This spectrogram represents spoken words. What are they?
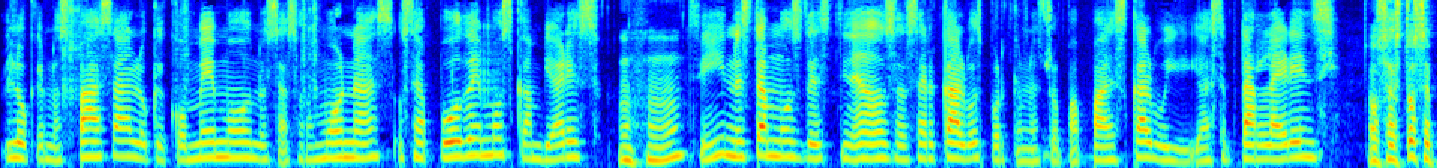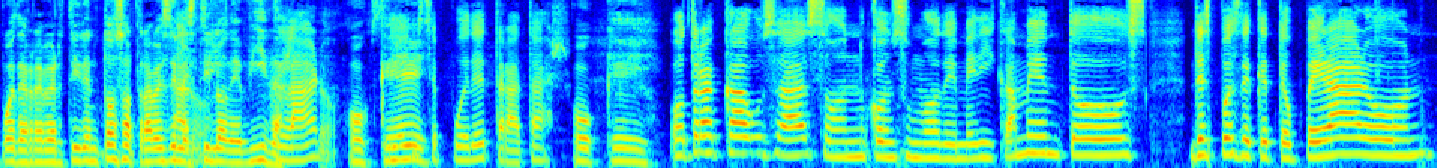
lo que nos pasa, lo que comemos, nuestras hormonas. O sea, podemos cambiar eso. ¿sí? No estamos destinados a ser calvos porque nuestro papá es calvo y aceptar la herencia. O sea, esto se puede revertir entonces a través del estilo de vida. Claro. Ok. sí, se puede tratar. Ok. Otra causa son consumo de medicamentos, después de que te operaron,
